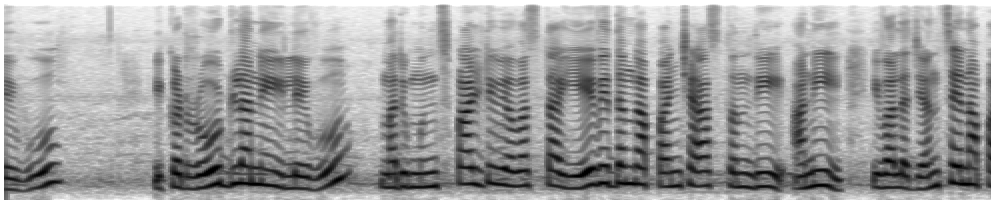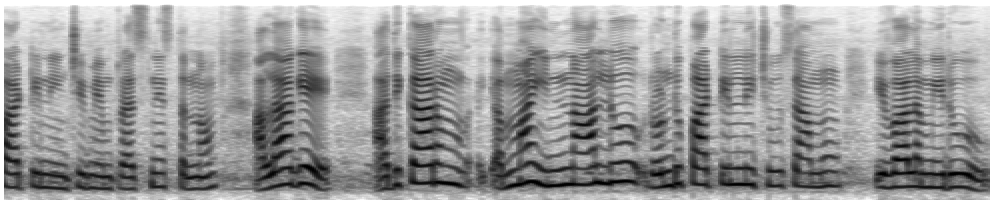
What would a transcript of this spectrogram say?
లేవు. ఇక్కడ రోడ్లు అనేవి లేవు. మరి మున్సిపాలిటీ వ్యవస్థ ఏ విధంగా పనిచేస్తుంది అని ఇవాళ జనసేన పార్టీ నుంచి మేము ప్రశ్నిస్తున్నాం. అలాగే అధికారం అమ్మ ఇన్నాళ్ళు రెండు పార్టీలని చూసాము. ఇవాళ మీరు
